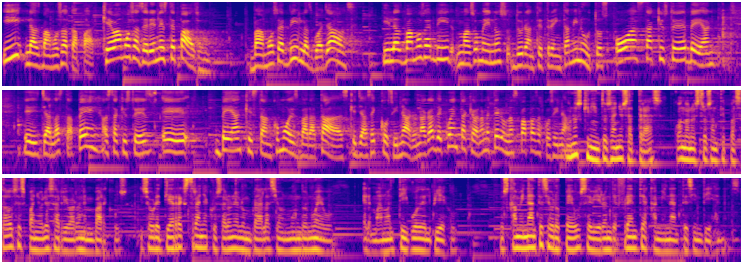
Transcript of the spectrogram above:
Y las vamos a tapar. ¿Qué vamos a hacer en este paso? Vamos a hervir las guayabas y las vamos a hervir más o menos durante 30 minutos o hasta que ustedes vean, eh, ya las tapé, hasta que ustedes eh, vean que están como desbaratadas, que ya se cocinaron. Hagan de cuenta que van a meter unas papas a cocinar. Unos 500 años atrás, cuando nuestros antepasados españoles arribaron en barcos y sobre tierra extraña cruzaron el umbral hacia un mundo nuevo, hermano antiguo del viejo, los caminantes europeos se vieron de frente a caminantes indígenas.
